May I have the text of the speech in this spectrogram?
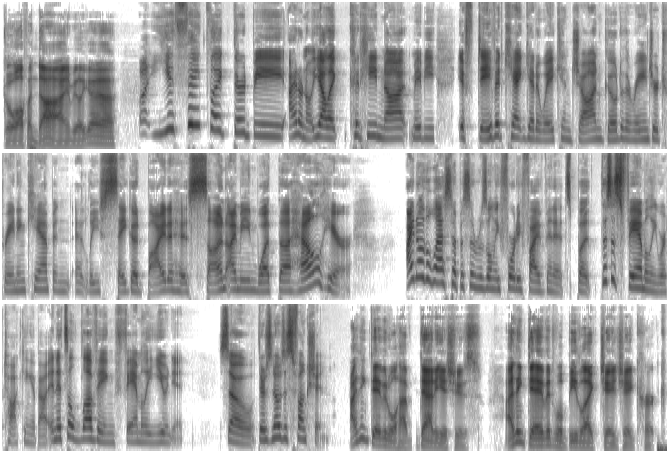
go off and die and be like, eh, But Uh, you think like there'd be I don't know yeah like could he not maybe if David can't get away can John go to the Ranger training camp and at least say goodbye to his son I mean what the hell here I know the last episode was only 45 minutes but this is family we're talking about and it's a loving family union so there's no dysfunction I think David will have daddy issues. I think David will be like JJ Kirk.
